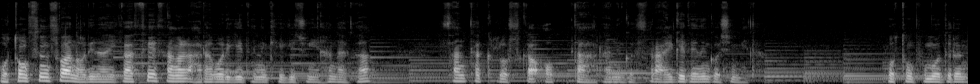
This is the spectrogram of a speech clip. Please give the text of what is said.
보통 순수한 어린아이가 세상을 알아버리게 되는 계기 중에 하나가 산타클로스가 없다라는 것을 알게 되는 것입니다. 보통 부모들은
